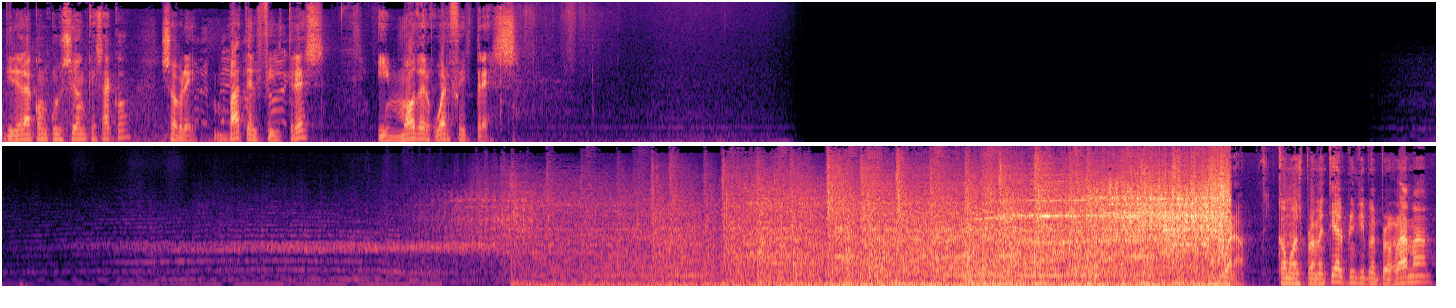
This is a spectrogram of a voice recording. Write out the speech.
diré la conclusión que saco sobre Battlefield 3 y Modern Warfare 3. Como os prometí al principio del programa,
